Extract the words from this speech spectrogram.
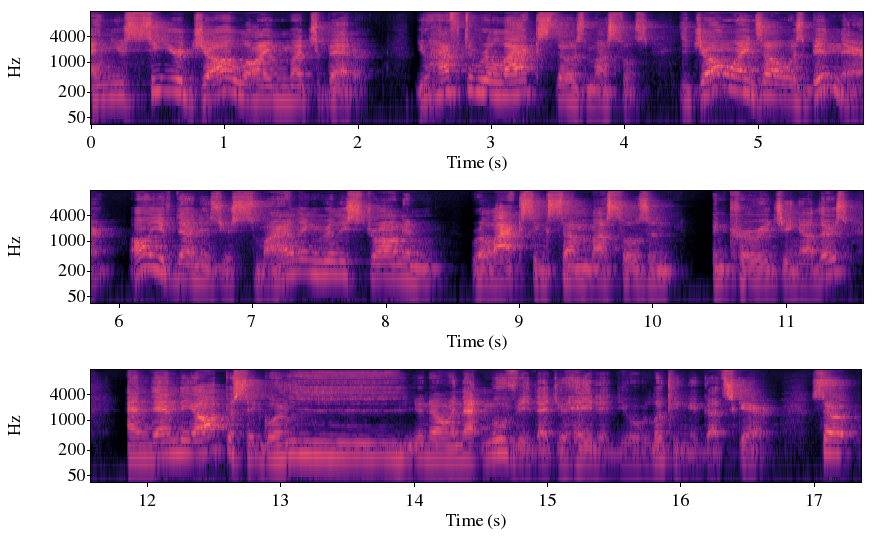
and you see your jawline much better. You have to relax those muscles. The jawline's always been there. All you've done is you're smiling really strong and relaxing some muscles and encouraging others. And then the opposite going, you know, in that movie that you hated, you were looking, you got scared. So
